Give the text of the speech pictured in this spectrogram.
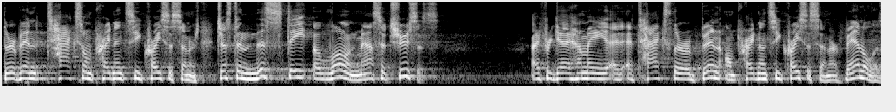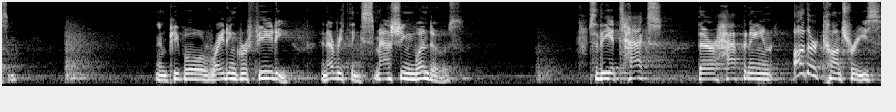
There have been attacks on pregnancy crisis centers. Just in this state alone, Massachusetts, I forget how many attacks there have been on pregnancy crisis center, vandalism, and people writing graffiti and everything, smashing windows. So the attacks that are happening in other countries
